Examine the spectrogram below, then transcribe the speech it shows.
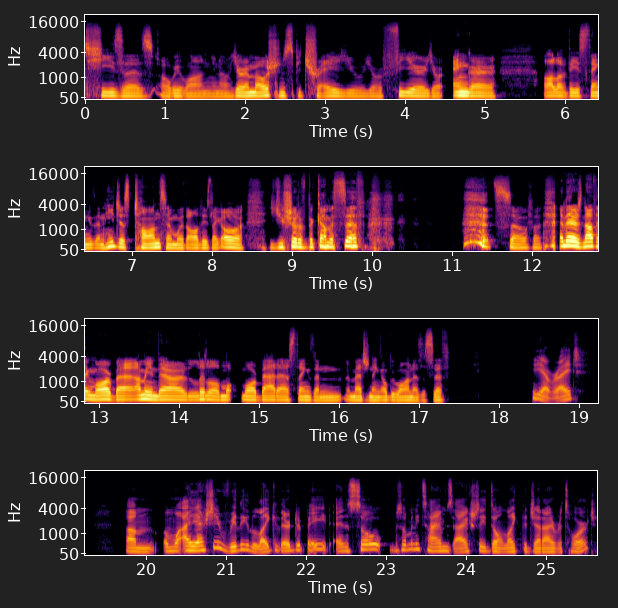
teases Obi Wan. You know, your emotions betray you, your fear, your anger, all of these things, and he just taunts him with all these like, "Oh, you should have become a Sith." it's so fun, and there's nothing more bad. I mean, there are little mo- more badass things than imagining Obi Wan as a Sith. Yeah, right. Um, I actually really like their debate, and so so many times I actually don't like the Jedi retort,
